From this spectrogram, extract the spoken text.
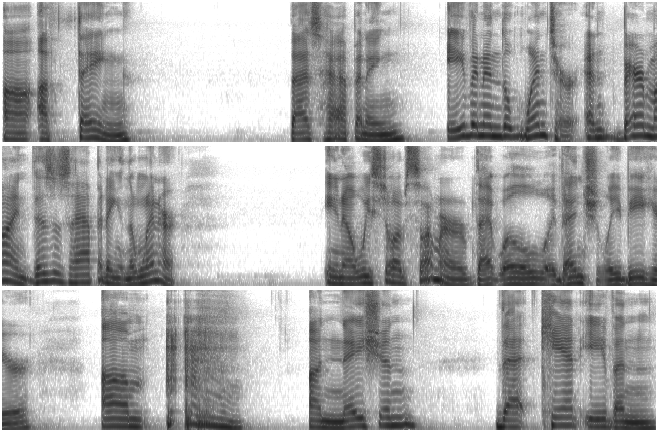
uh, a thing that's happening even in the winter. And bear in mind, this is happening in the winter. You know, we still have summer that will eventually be here. Um, a nation that can't even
